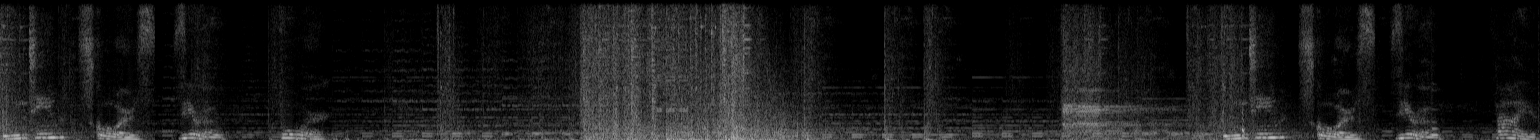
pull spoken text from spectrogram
Blue team scores zero, four. Blue team scores zero, five.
